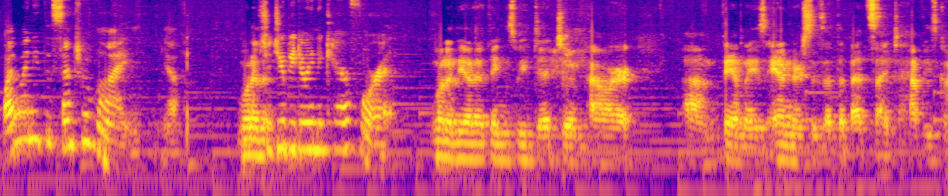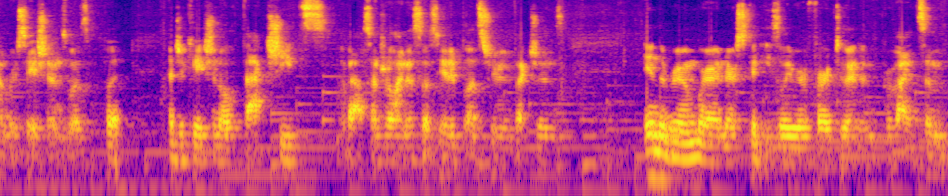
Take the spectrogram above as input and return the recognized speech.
why do I need the central line? Yeah. One What of the should you be doing to care for it? one of the other things we did to empower um, families and nurses at the bedside to have these conversations was put educational fact sheets about central line associated bloodstream infections in the room where a nurse could easily refer to it and provide some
